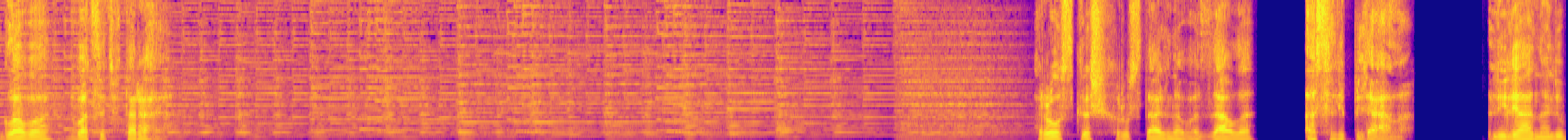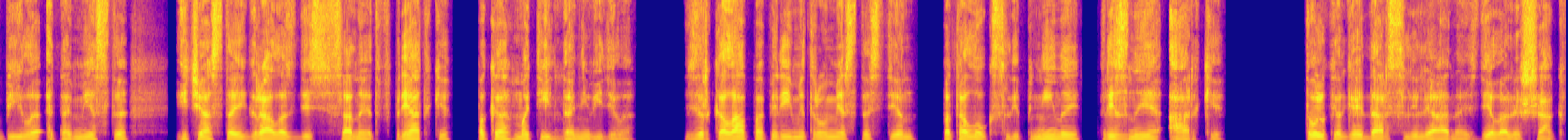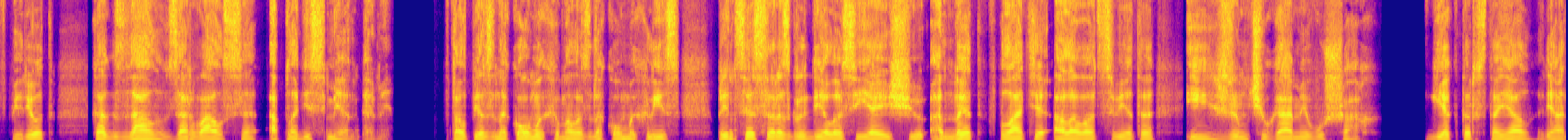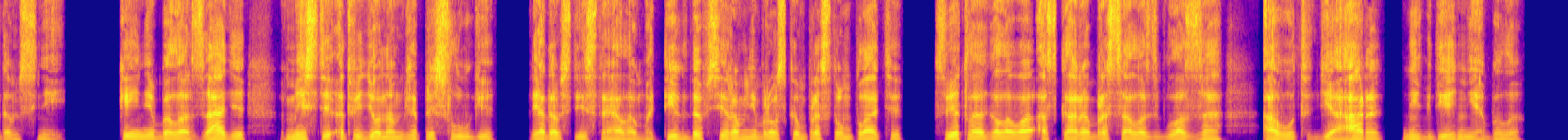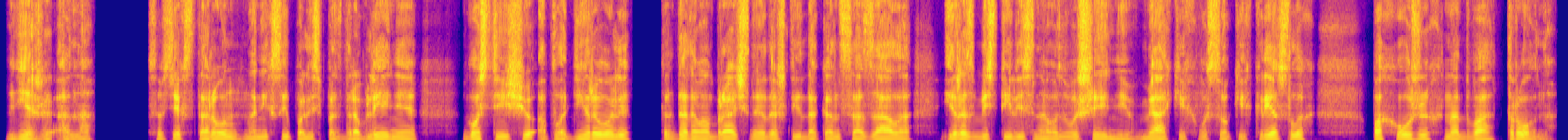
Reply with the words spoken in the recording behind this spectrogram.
Глава 22 Роскошь хрустального зала ослепляла. Лилиана любила это место и часто играла здесь сонет в прятки, пока Матильда не видела. Зеркала по периметру вместо стен, потолок с лепниной, резные арки. Только Гайдар с Лилианой сделали шаг вперед, как зал взорвался аплодисментами. В толпе знакомых и малознакомых лиц принцесса разглядела сияющую Аннет в платье алого цвета и с жемчугами в ушах. Гектор стоял рядом с ней. Кейни была сзади, в месте, отведенном для прислуги. Рядом с ней стояла Матильда в сером неброском простом платье. Светлая голова Оскара бросалась в глаза, а вот Диары нигде не было. Где же она? Со всех сторон на них сыпались поздравления, гости еще аплодировали, когда новобрачные дошли до конца зала и разместились на возвышении в мягких высоких креслах, похожих на два трона.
